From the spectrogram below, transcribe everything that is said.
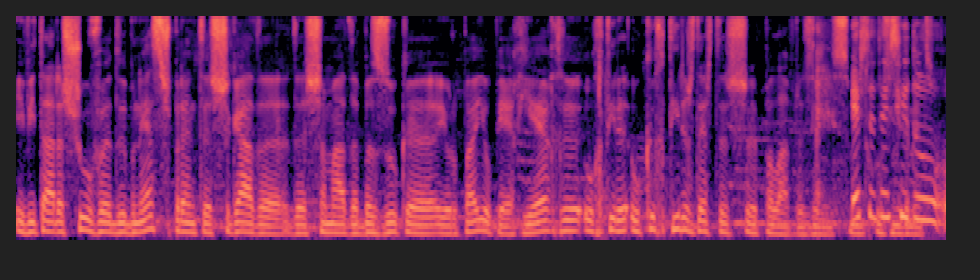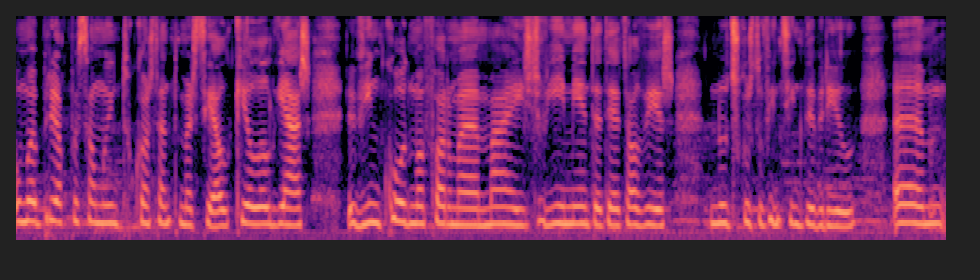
Evitar a chuva de benesses perante a chegada da chamada bazuca europeia, o PRR. O, retira, o que retiras destas palavras, Eunice? Esta tem sido uma preocupação muito constante de Marcelo, que ele, aliás, vincou de uma forma mais veemente, até talvez no discurso do 25 de Abril, um,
